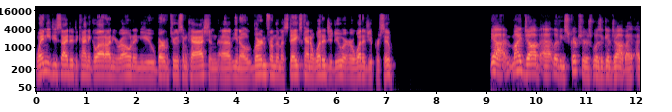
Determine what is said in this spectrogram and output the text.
when you decided to kind of go out on your own and you burn through some cash and uh, you know learn from the mistakes kind of what did you do or, or what did you pursue? Yeah my job at living scriptures was a good job. I, I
